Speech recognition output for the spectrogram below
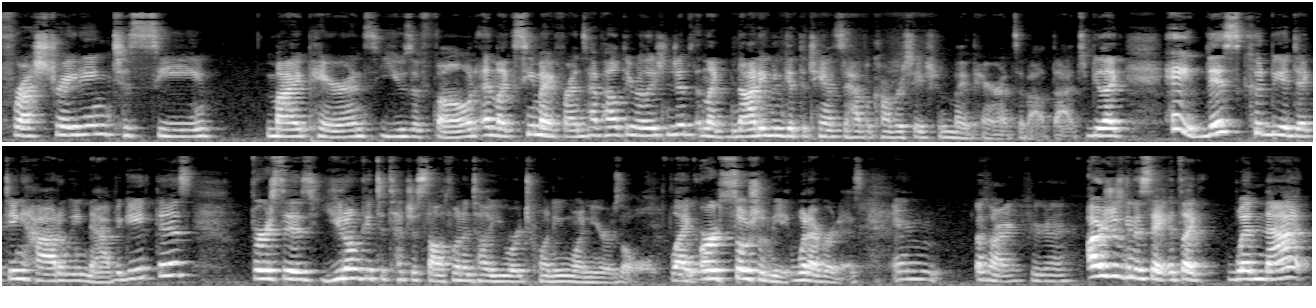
frustrating to see my parents use a phone and like see my friends have healthy relationships and like not even get the chance to have a conversation with my parents about that. To be like hey this could be addicting. How do we navigate this? Versus you don't get to touch a cell phone until you are 21 years old. Like or social media whatever it is. And oh, sorry if you're gonna. i was just gonna say it's like when that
